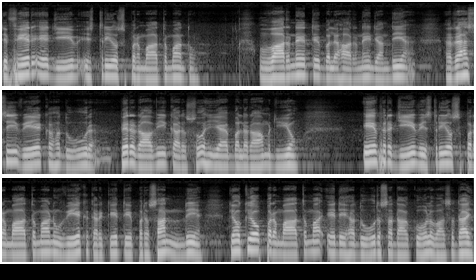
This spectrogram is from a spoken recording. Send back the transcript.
ਤੇ ਫਿਰ ਇਹ ਜੀਵ ਇਸਤਰੀ ਉਸ ਪਰਮਾਤਮਾ ਤੋਂ ਵਾਰਨੇ ਤੇ ਬਲਹਾਰਨੇ ਜਾਂਦੀ ਹੈ ਰਹਸੀ ਵੇਖ ਹਦੂਰ, ਫਿਰ ਰਾਵੀ ਘਰ ਸੋਹੀਐ ਬਲਰਾਮ ਜੀਓ। ਇਹ ਫਿਰ ਜੀਵ ਇਸਤਰੀ ਉਸ ਪਰਮਾਤਮਾ ਨੂੰ ਵੇਖ ਕਰਕੇ ਤੇ ਪ੍ਰਸੰਨ ਹੁੰਦੀ ਹੈ ਕਿਉਂਕਿ ਉਹ ਪਰਮਾਤਮਾ ਇਹਦੇ ਹਦੂਰ ਸਦਾ ਕੋਲ ਵਸਦਾ ਹੈ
